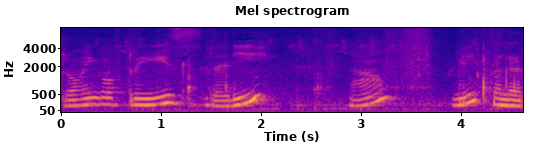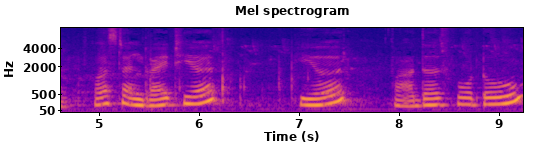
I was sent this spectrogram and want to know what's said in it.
Drawing of trees ready. Now we'll color. First I'll write here. Here father's photo.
